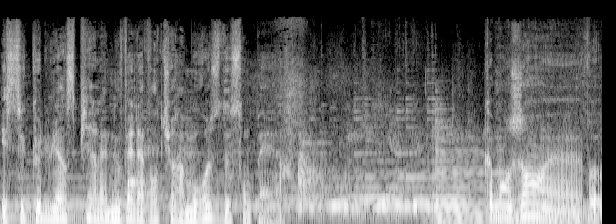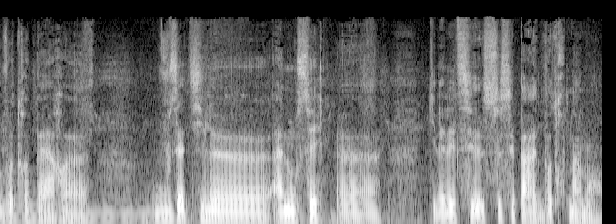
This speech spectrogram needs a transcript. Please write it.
et ce que lui inspire la nouvelle aventure amoureuse de son père. Comment Jean, euh, vo- votre père, euh, vous a-t-il euh, annoncé euh, qu'il allait se, se séparer de votre maman?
